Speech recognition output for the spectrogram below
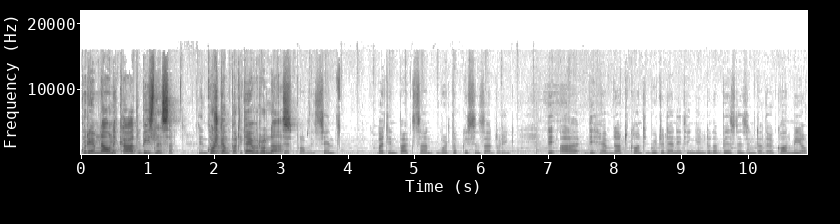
kuriem nav nekāda biznesa, kurš gan par tevi runās? But in Pakistan, what the Christians are doing, they are they have not contributed anything into the business, into the economy of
